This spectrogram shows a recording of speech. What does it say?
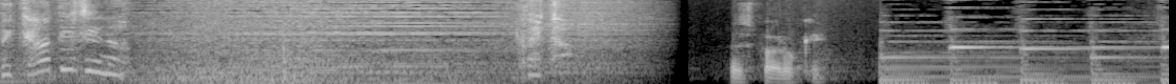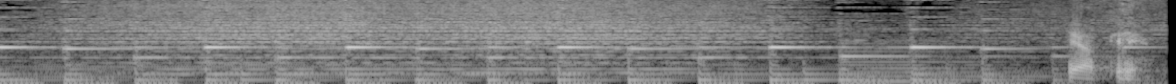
बिठा दीजिए ना। बैठो। मिस फारूकी ये आपके लिए।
